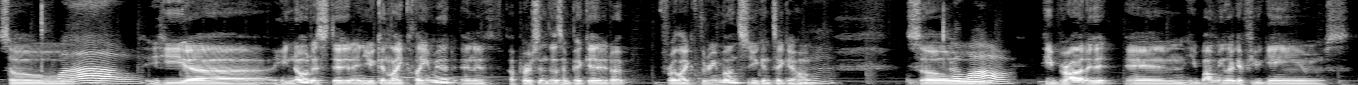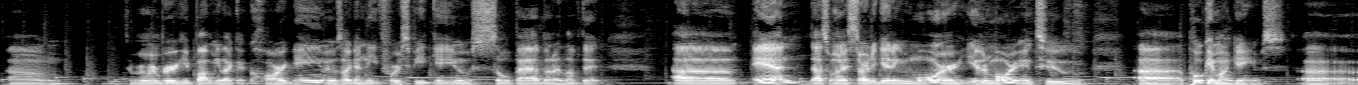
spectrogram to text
So Wow. he uh he noticed it and you can like claim it and if a person doesn't pick it up for like 3 months, you can take it home. Mhm. So Oh wow. he brought it and he bought me like a few games. Um, I remember he bought me like a car game. It was like a Need for Speed game. It was so bad, but I loved it. Um, and that's when I started getting more, even more into uh, Pokemon games. Uh,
